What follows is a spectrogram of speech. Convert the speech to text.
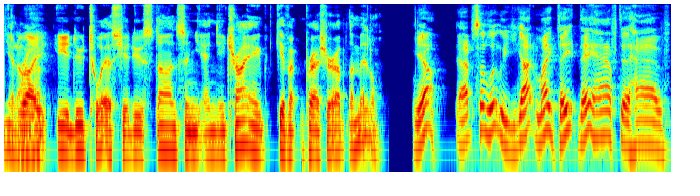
you know, Right. you do twists, you do stunts, and and you try and give it pressure up the middle. Yeah, absolutely. You got Mike. They they have to have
